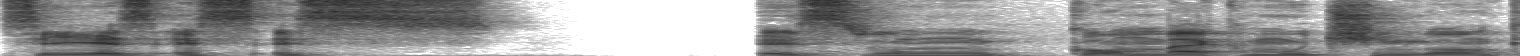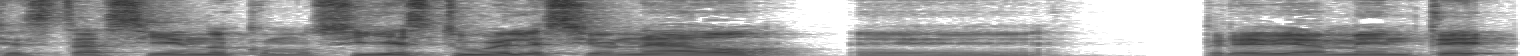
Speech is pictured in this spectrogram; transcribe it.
Sí, es, es, es, es un comeback muy chingón que está haciendo. Como si estuve lesionado eh, previamente.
